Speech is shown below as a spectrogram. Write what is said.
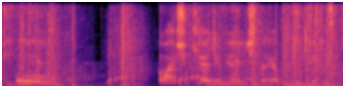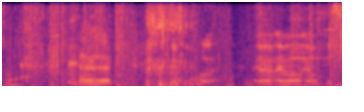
Tipo, eu acho que é aliviante, tá ligado? Porque eu não queria fazer química. Aham. tipo, eu, eu, eu fiz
